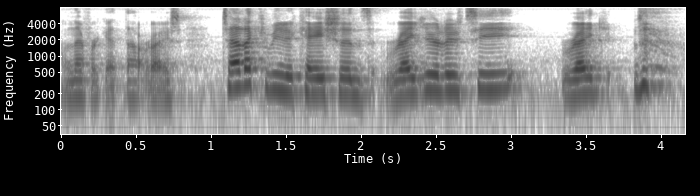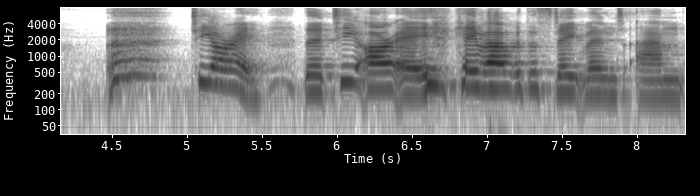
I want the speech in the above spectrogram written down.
I'll never get that right. Telecommunications Regulatory Reg. TRA. The TRA came out with a statement. and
